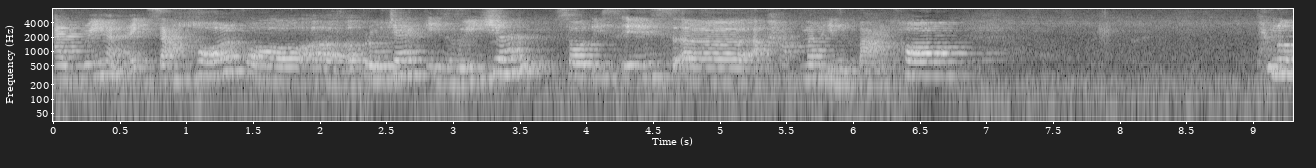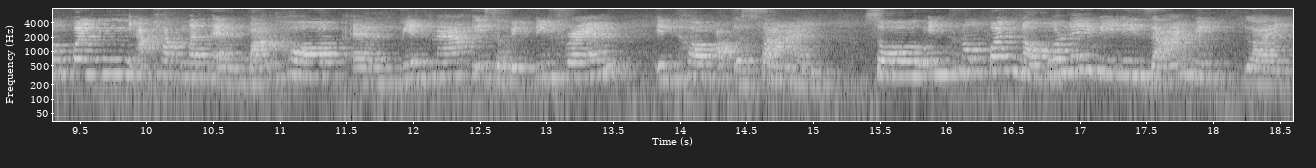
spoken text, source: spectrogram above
I bring an example for uh, a project in the region. So this is uh, apartment in Bangkok. Phnom Penh apartment and Bangkok and Vietnam is a bit different in terms of the size. So in Phnom Penh, normally we design with like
